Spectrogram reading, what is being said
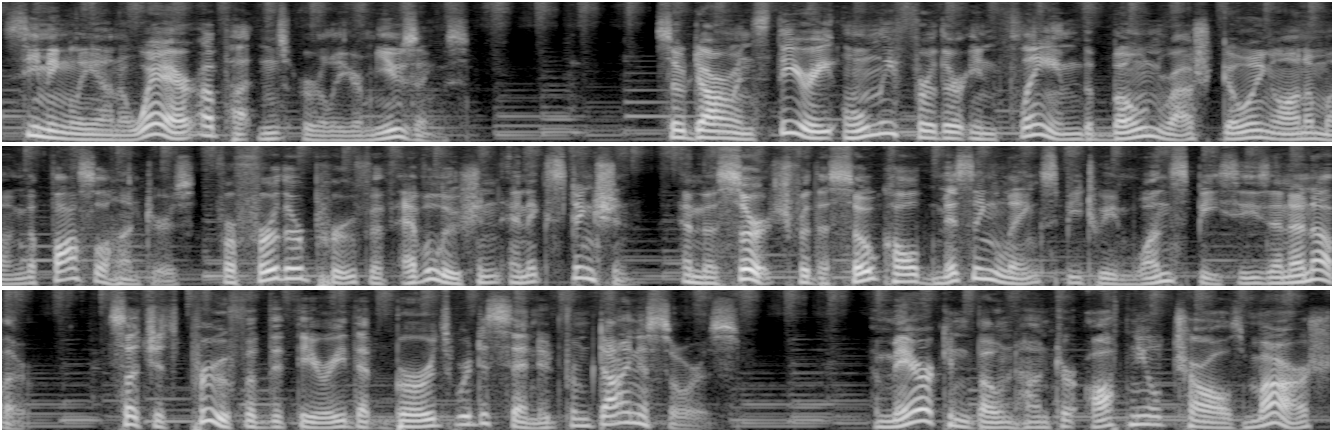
seemingly unaware of Hutton's earlier musings. So Darwin's theory only further inflamed the bone rush going on among the fossil hunters for further proof of evolution and extinction, and the search for the so-called missing links between one species and another, such as proof of the theory that birds were descended from dinosaurs. American bone hunter Othniel Charles Marsh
